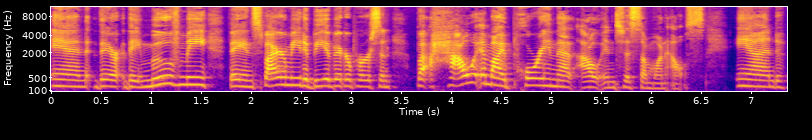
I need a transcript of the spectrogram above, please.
and they they move me, they inspire me to be a bigger person. But how am I pouring that out into someone else? And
